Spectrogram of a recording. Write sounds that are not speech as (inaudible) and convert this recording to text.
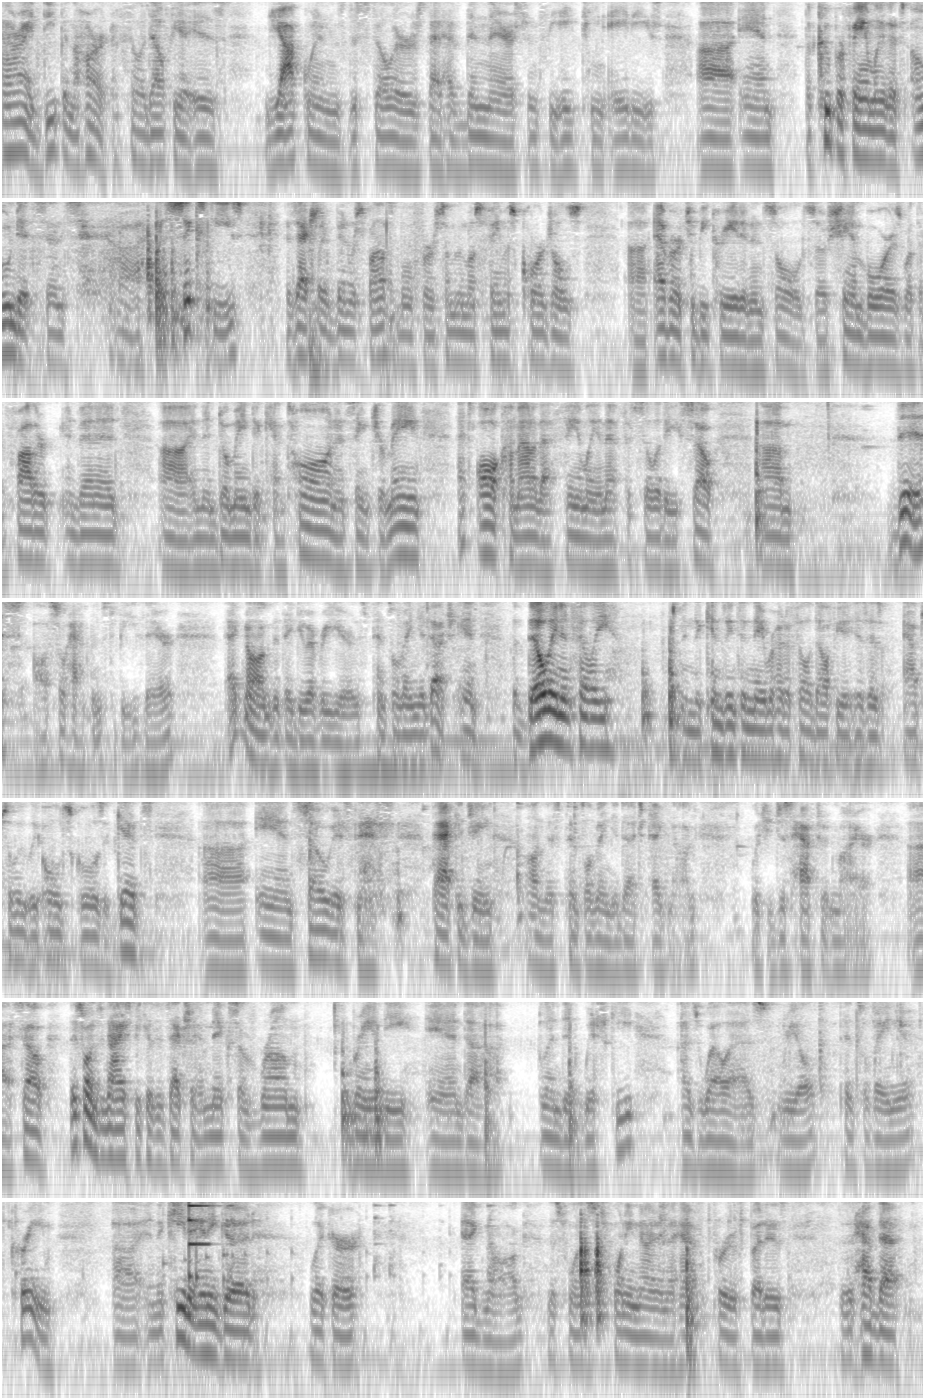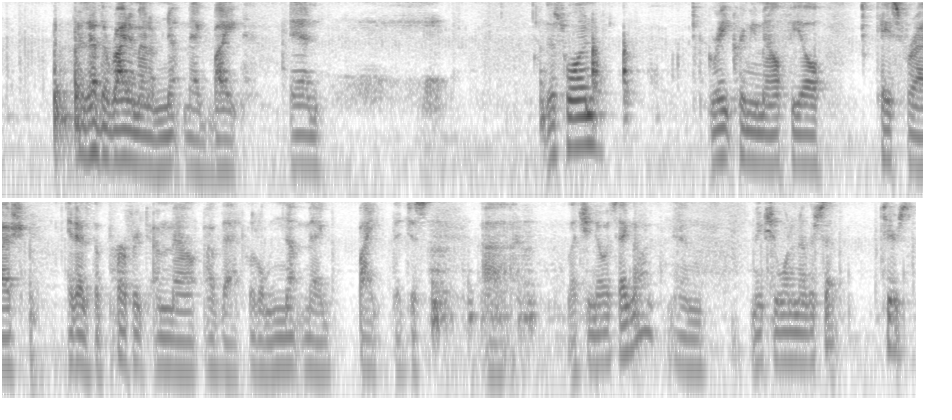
All right, deep in the heart of Philadelphia is Jacquin's distillers that have been there since the 1880s. Uh, and the Cooper family that's owned it since uh, the 60s has actually been responsible for some of the most famous cordials uh, ever to be created and sold. So Chambord is what their father invented, uh, and then Domaine de Canton and Saint Germain. That's all come out of that family and that facility. So um, this also happens to be their eggnog that they do every year, this Pennsylvania Dutch. And the building in Philly, in the Kensington neighborhood of Philadelphia, is as absolutely old school as it gets. Uh, and so is this (laughs) packaging on this Pennsylvania Dutch eggnog, which you just have to admire. Uh, so this one's nice because it's actually a mix of rum, brandy, and uh, blended whiskey, as well as real Pennsylvania cream. Uh, and the key to any good liquor eggnog. This one's 29 and a half proof, but is does it have that, does it have the right amount of nutmeg bite? And this one, great creamy mouthfeel, tastes fresh. It has the perfect amount of that little nutmeg bite that just uh, lets you know it's eggnog and makes you want another sip. Cheers.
